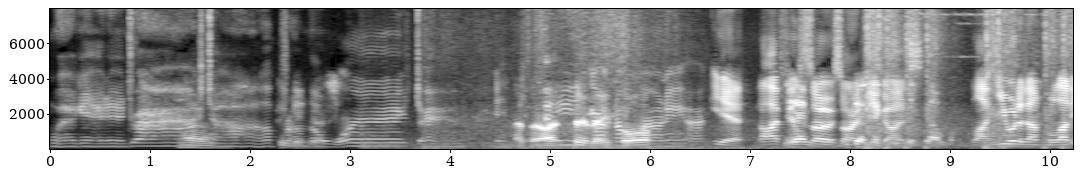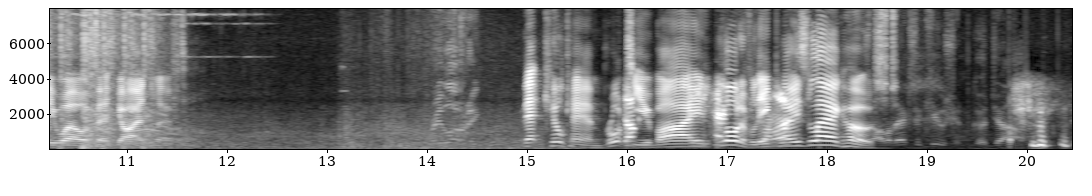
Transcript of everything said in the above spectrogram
We're getting dressed Oh, up from the goodness. way down. That's you alright, ain't too, got very no cool. money, I- Yeah, I feel yeah, so man, sorry for you guys. Like, you would have done bloody well if that guy had left. That kill cam brought to you by Lord of League Plays Lag Host. Good job.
